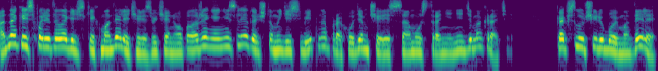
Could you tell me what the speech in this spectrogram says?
Однако из политологических моделей чрезвычайного положения не следует, что мы действительно проходим через самоустранение демократии. Как в случае любой модели,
